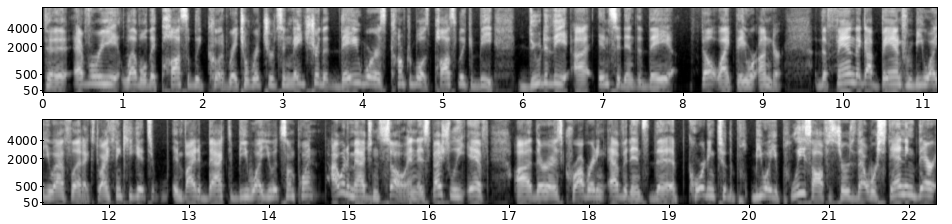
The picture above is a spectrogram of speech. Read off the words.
to every level they possibly could. Rachel Richardson made sure that they were as comfortable as possibly could be due to the uh, incident that they felt like they were under. The fan that got banned from BYU athletics, do I think he gets invited back to BYU at some point? I would imagine so, and especially if uh, there is corroborating evidence that, according to the BYU police officers that were standing there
